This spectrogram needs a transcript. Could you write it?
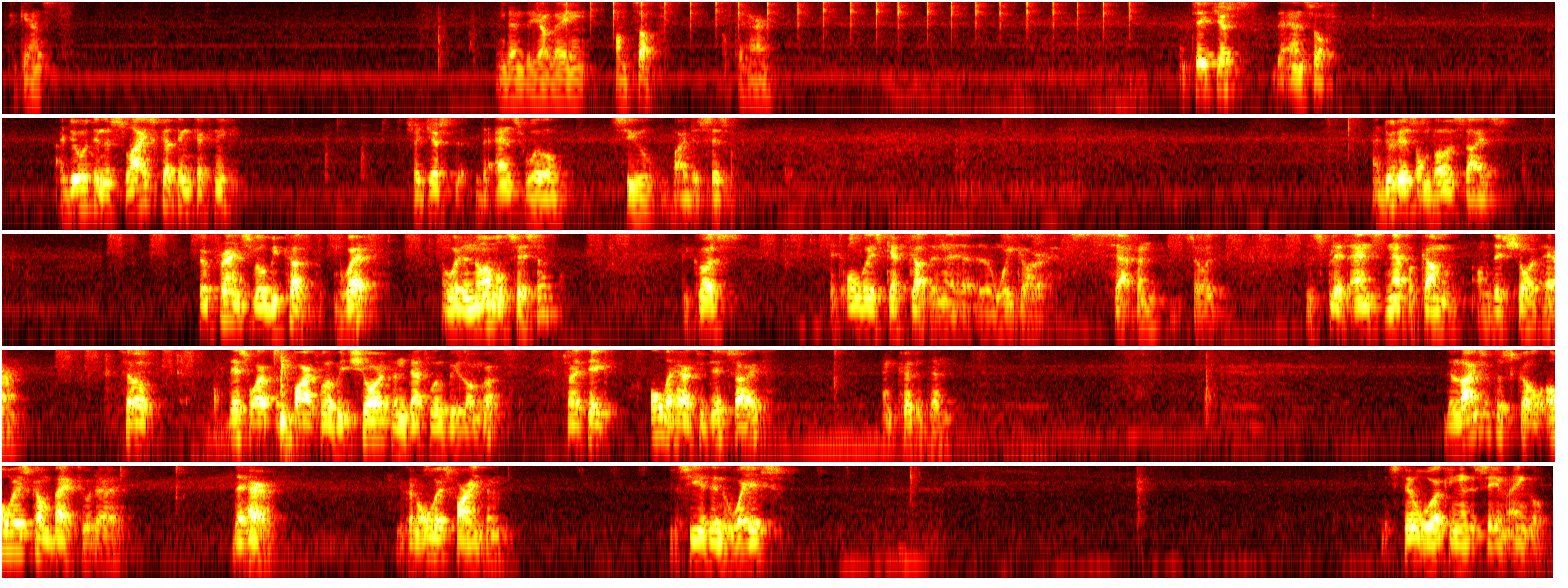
against. And then they are laying on top of the hair. And take just the ends off. I do it in a slice cutting technique. So just the ends will seal by the scissor. And do this on both sides. The French will be cut wet with a normal scissor because it always get cut in a, a week or seven so it, the split ends never come on this short hair. So this part will be short and that will be longer. So I take all the hair to this side and cut it then. The lines of the skull always come back to the, the hair. You can always find them. You see it in the waves. It's still working in the same angle.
